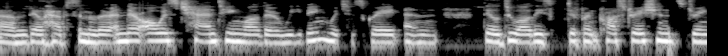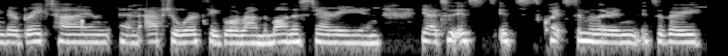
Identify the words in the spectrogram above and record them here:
Um, they'll have similar, and they're always chanting while they're weaving, which is great. And they'll do all these different prostrations during their break time and after work they go around the monastery and yeah it's it's it's quite similar and it's a very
